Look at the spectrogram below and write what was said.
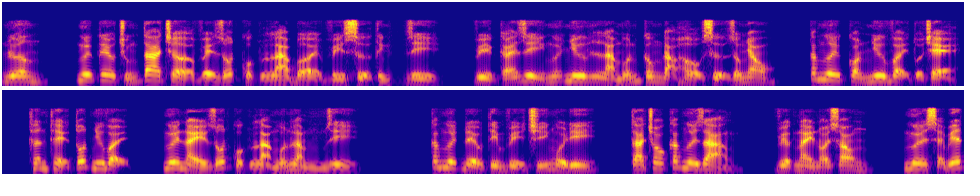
Nương, ngươi kêu chúng ta trở về rốt cuộc là bởi vì sự tình gì, vì cái gì ngươi như là muốn công đạo hậu sự giống nhau, các ngươi còn như vậy tuổi trẻ, thân thể tốt như vậy, ngươi này rốt cuộc là muốn làm gì. Các ngươi đều tìm vị trí ngồi đi, ta cho các ngươi giảng, việc này nói xong, ngươi sẽ biết.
